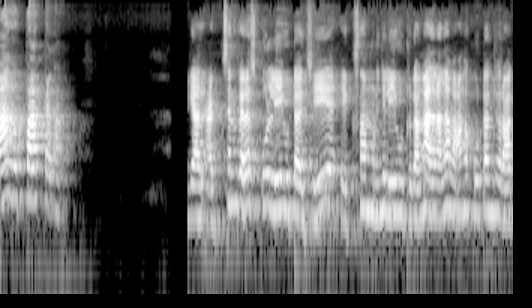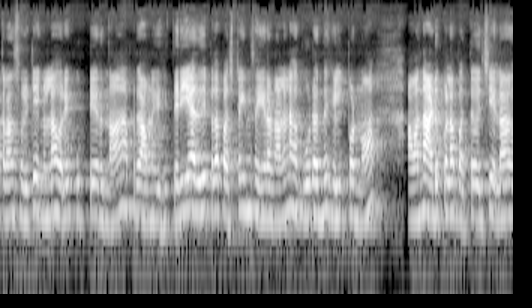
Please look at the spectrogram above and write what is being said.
வாங்க பார்க்கலாம். அக்ஷனுக்கு வேறு ஸ்கூல் லீவ் விட்டாச்சு. எக்ஸாம் முடிஞ்சு லீவ் விட்ருக்காங்க அதனால தான் வாங்க கூட்டாஞ்சோறு ஆக்கலாம்னு சொல்லிட்டு எங்கெல்லாம் ஒரே கூப்பிட்டே இருந்தான். அப்புறம் அவனுக்கு தெரியாது. இப்போ தான் ஃபஸ்ட் டைம் செய்கிறனால நாங்கள் கூட வந்து ஹெல்ப் பண்ணோம். அவன் தான் அடுப்பெல்லாம் பற்ற வச்சு எல்லாம்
